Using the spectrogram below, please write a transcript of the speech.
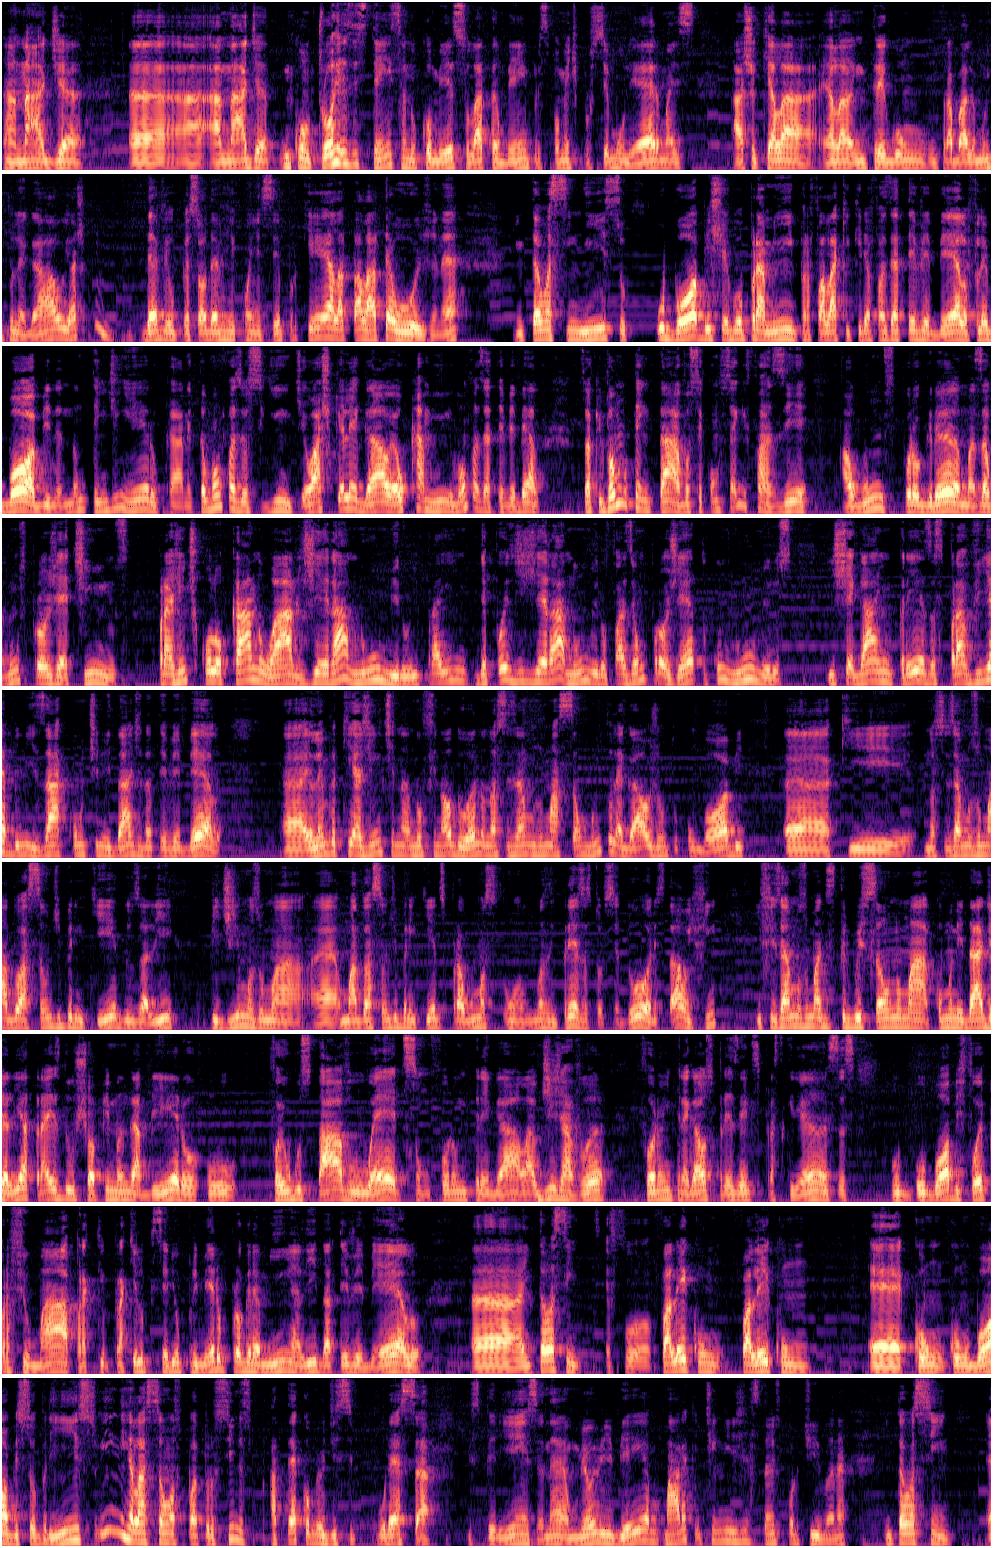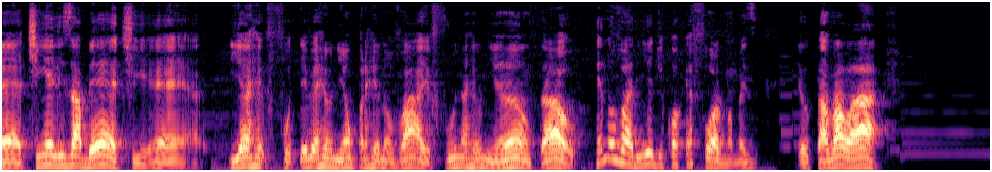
A Nádia, uh, a, a Nádia encontrou resistência no começo lá também, principalmente por ser mulher, mas acho que ela, ela entregou um, um trabalho muito legal e acho que deve, o pessoal deve reconhecer porque ela tá lá até hoje, né? Então, assim, nisso, o Bob chegou para mim para falar que queria fazer a TV Bela. Eu falei, Bob, não tem dinheiro, cara. Então vamos fazer o seguinte: eu acho que é legal, é o caminho, vamos fazer a TV Bela. Só que vamos tentar, você consegue fazer alguns programas, alguns projetinhos para a gente colocar no ar, gerar número e para depois de gerar número, fazer um projeto com números e chegar a empresas para viabilizar a continuidade da TV Belo. Uh, eu lembro que a gente, no final do ano, nós fizemos uma ação muito legal junto com o Bob, uh, que nós fizemos uma doação de brinquedos ali, pedimos uma, uh, uma doação de brinquedos para algumas, algumas empresas, torcedores tal, enfim, e fizemos uma distribuição numa comunidade ali atrás do Shopping Mangabeiro, o, foi o Gustavo, o Edson, foram entregar lá, o Djavan, foram entregar os presentes para as crianças. O, o, Bob foi para filmar, para aquilo que seria o primeiro programinha ali da TV Belo. Uh, então, assim, falei com, falei com, é, com, com o Bob sobre isso. E em relação aos patrocínios, até como eu disse, por essa experiência, né? O meu MBA é marketing e gestão esportiva, né? Então, assim, é, tinha Elizabeth, é, teve a reunião para renovar, eu fui na reunião tal. Renovaria de qualquer forma, mas eu estava lá.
